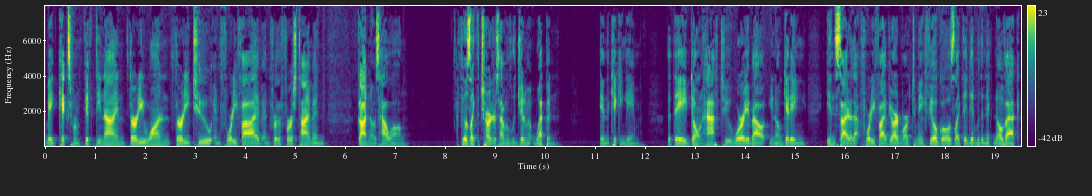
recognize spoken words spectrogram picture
made kicks from 59, 31, 32, and 45, and for the first time in God knows how long, it feels like the Chargers have a legitimate weapon in the kicking game that they don't have to worry about, you know, getting inside of that 45 yard mark to make field goals like they did with the Nick Novak.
